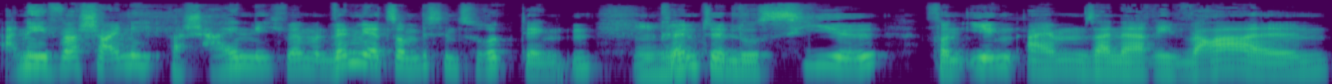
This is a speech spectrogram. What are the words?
Ah nee, wahrscheinlich, wahrscheinlich, wenn, man, wenn wir jetzt so ein bisschen zurückdenken, mhm. könnte Lucille von irgendeinem seiner Rivalen,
